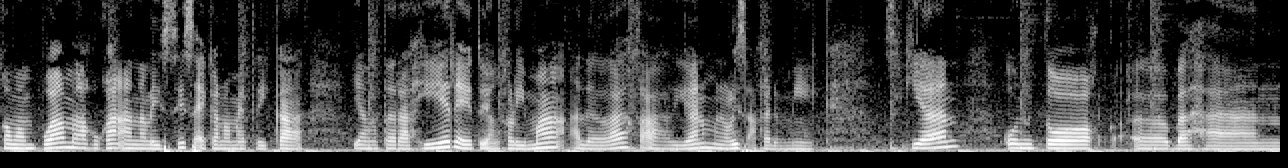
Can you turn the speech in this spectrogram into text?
kemampuan melakukan analisis ekonometrika. Yang terakhir yaitu yang kelima adalah keahlian menulis akademik. Sekian untuk uh, bahan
